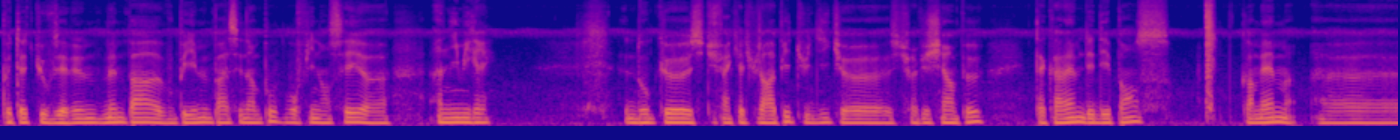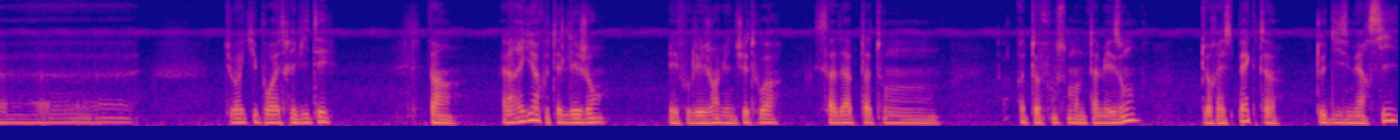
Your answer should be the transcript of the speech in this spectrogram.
peut-être que vous avez même pas, vous payez même pas assez d'impôts pour financer euh, un immigré. Donc, euh, si tu fais un calcul rapide, tu dis que si tu réfléchis un peu, tu as quand même des dépenses, quand même, euh, tu vois, qui pourraient être évitées. Enfin, la rigueur, côté les gens. Mais il faut que les gens viennent chez toi, s'adaptent à ton, fonctionnement de ta maison, te respectent, te disent merci.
